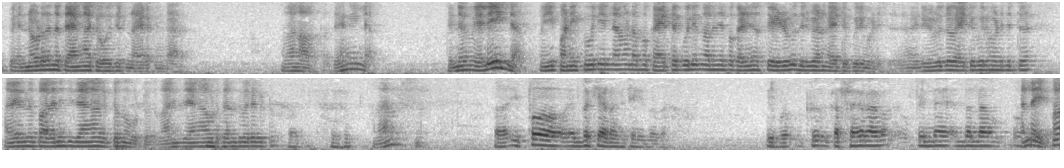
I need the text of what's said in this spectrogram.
ഇപ്പൊ എന്നോട് തന്നെ തേങ്ങ ചോദിച്ചിട്ടുണ്ട് ആയിരക്കംകാരൻ അതാണ് അവസ്ഥ. തേങ്ങയില്ല. പിന്നെ വിലയില്ല. ഇപ്പൊ ഈ പണിക്കൂലി എല്ലാം കൂടെ ഇപ്പൊ കയറ്റക്കൂലി എന്ന് പറഞ്ഞപ്പോൾ കഴിഞ്ഞ ദിവസം എഴുപത് രൂപയാണ് കയറ്റക്കൂലി മേടിച്ചത്. എഴുപത് രൂപ കയറ്റക്കൂലി മേടിച്ചിട്ട് അതിൽ നിന്ന് പതിനഞ്ച് തേങ്ങ കിട്ടുമെന്ന് കിട്ടും. പതിനഞ്ച് തേങ്ങ കൊടുത്ത് എന്ത് വില കിട്ടും? അതാണ് പ്രശ്നം. ഇപ്പോ എന്തൊക്കെയാണ് അങ്ങ് ചെയ്യുന്നത്? ഇപ്പൊ കർഷകരാണ് പിന്നെ എന്തെല്ലാം? അല്ല ഇപ്പൊ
